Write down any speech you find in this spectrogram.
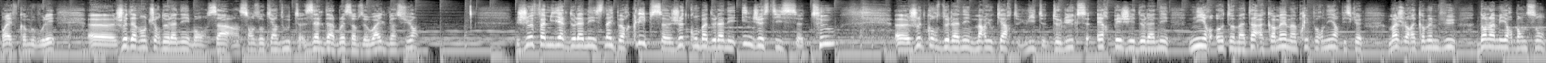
bref comme vous voulez. Euh, jeu d'aventure de l'année, bon ça hein, sans aucun doute Zelda Breath of the Wild bien sûr. Jeu familial de l'année Sniper Clips, jeu de combat de l'année Injustice 2. Euh, jeu de course de l'année Mario Kart 8 Deluxe, RPG de l'année Nier Automata a quand même un prix pour Nier puisque moi je l'aurais quand même vu dans la meilleure bande son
